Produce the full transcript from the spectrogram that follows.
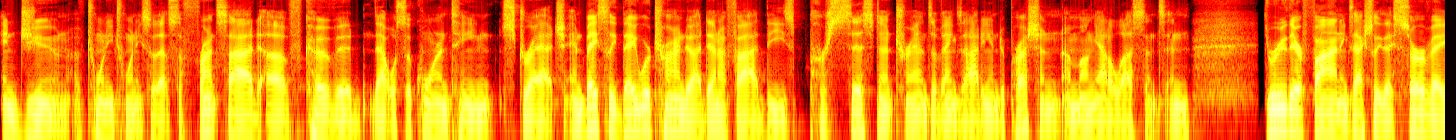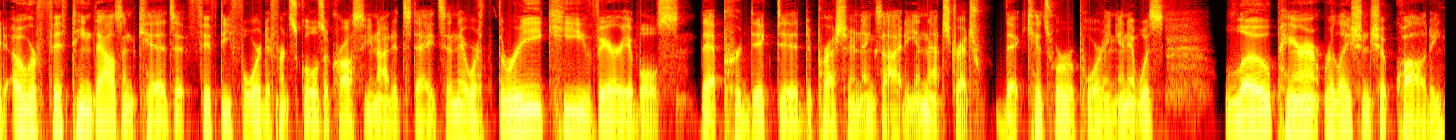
and June of 2020. So that's the front side of COVID. That was the quarantine stretch. And basically, they were trying to identify these persistent trends of anxiety and depression among adolescents. And through their findings, actually, they surveyed over 15,000 kids at 54 different schools across the United States. And there were three key variables that predicted depression and anxiety in that stretch that kids were reporting. And it was low parent relationship quality,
